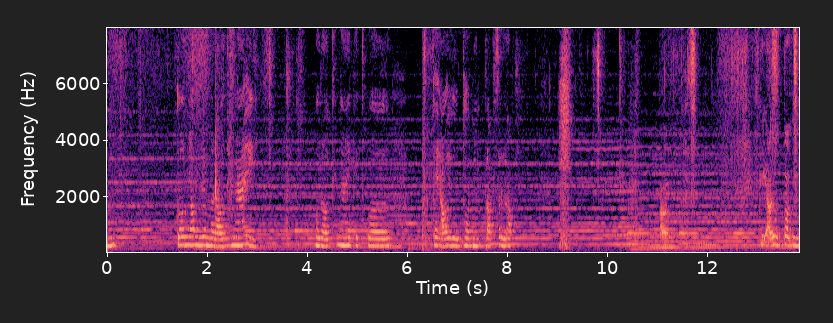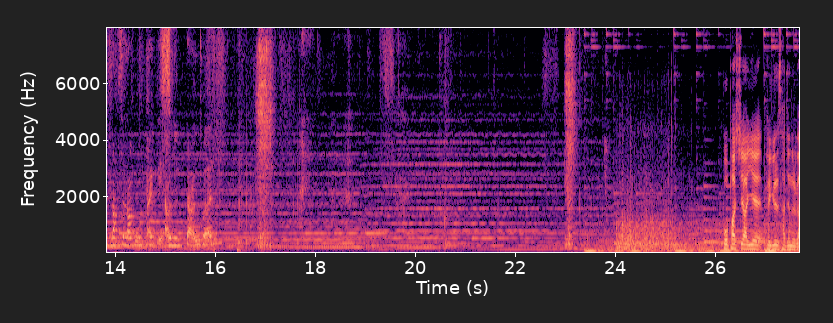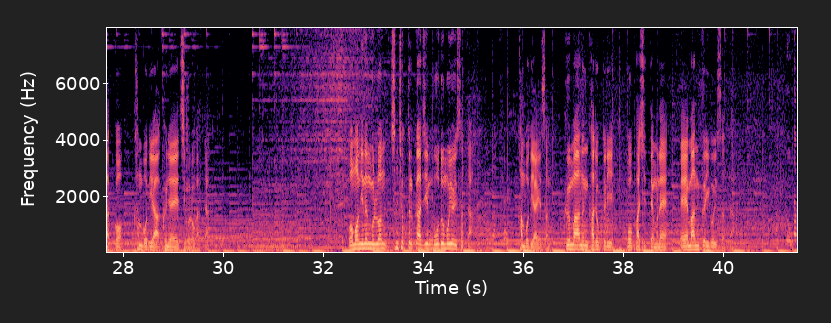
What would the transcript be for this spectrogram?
កូនខ្ញុំវា100ថ្ងៃ100ថ្ងៃគេធ្វើគេឲ្យរូបថតខ្ញុំ10ស្លឹក Kaya tanto da sa lamutan, kaya um tangan. 보파 씨 아이의 백일 사진을 갖고 캄보디아 그녀의 집으로 갔다. 어머니는 물론 친척들까지 모두 모여 있었다. 캄보디아에선 그 많은 가족들이 보파 씨 때문에 애만 끓이고 있었다. ដ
